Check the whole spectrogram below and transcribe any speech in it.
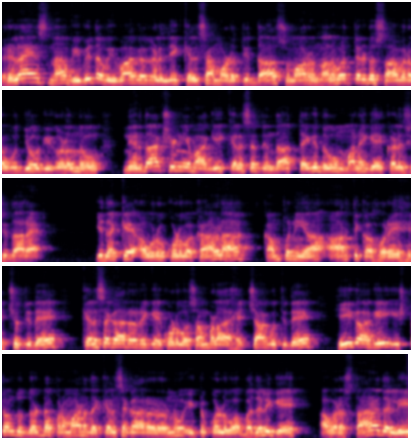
ರಿಲಯನ್ಸ್ನ ವಿವಿಧ ವಿಭಾಗಗಳಲ್ಲಿ ಕೆಲಸ ಮಾಡುತ್ತಿದ್ದ ಸುಮಾರು ನಲವತ್ತೆರಡು ಸಾವಿರ ಉದ್ಯೋಗಿಗಳನ್ನು ನಿರ್ದಾಕ್ಷಿಣ್ಯವಾಗಿ ಕೆಲಸದಿಂದ ತೆಗೆದು ಮನೆಗೆ ಕಳಿಸಿದ್ದಾರೆ. ಇದಕ್ಕೆ ಅವರು ಕೊಡುವ ಕಾರಣ ಕಂಪನಿಯ ಆರ್ಥಿಕ ಹೊರೆ ಹೆಚ್ಚುತ್ತಿದೆ, ಕೆಲಸಗಾರರಿಗೆ ಕೊಡುವ ಸಂಬಳ ಹೆಚ್ಚಾಗುತ್ತಿದೆ. ಹೀಗಾಗಿ ಇಷ್ಟೊಂದು ದೊಡ್ಡ ಪ್ರಮಾಣದ ಕೆಲಸಗಾರರನ್ನು ಇಟ್ಟುಕೊಳ್ಳುವ ಬದಲಿಗೆ ಅವರ ಸ್ಥಾನದಲ್ಲಿ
